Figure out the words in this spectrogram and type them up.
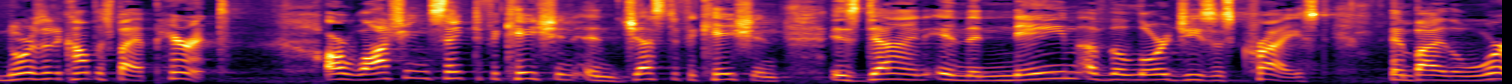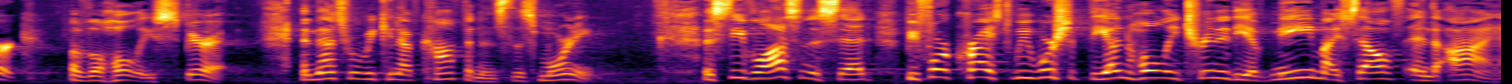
nor is it accomplished by a parent. Our washing, sanctification, and justification is done in the name of the Lord Jesus Christ and by the work of the Holy Spirit. And that's where we can have confidence this morning. As Steve Lawson has said, before Christ, we worship the unholy trinity of me, myself, and I.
